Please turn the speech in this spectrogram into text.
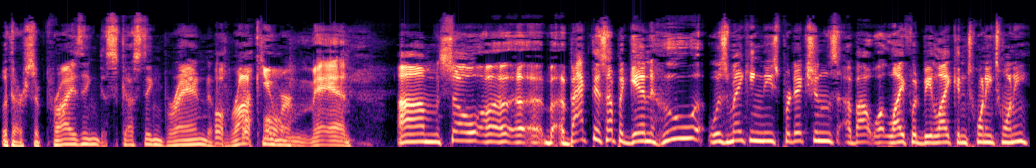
With our surprising, disgusting brand of oh, rock Oh, humor. man. Um, so, uh, uh, back this up again. Who was making these predictions about what life would be like in 2020?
